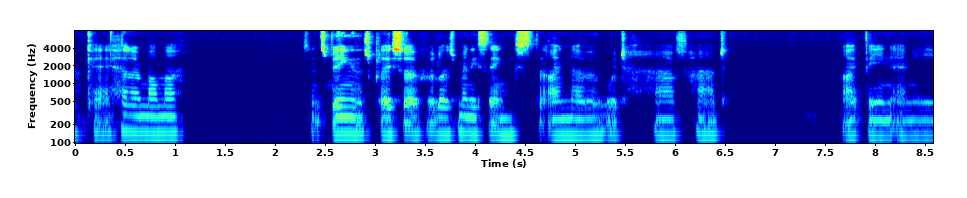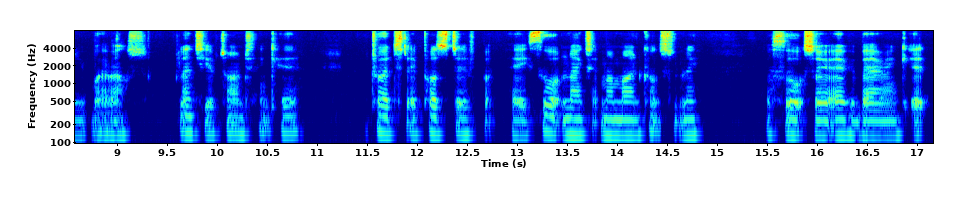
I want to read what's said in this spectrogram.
Oh. Okay, hello mama. Since being in this place I've realised many things that I never would have had I been anywhere else. Plenty of time to think here. I tried to stay positive, but a thought nags at my mind constantly. A thought so overbearing it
